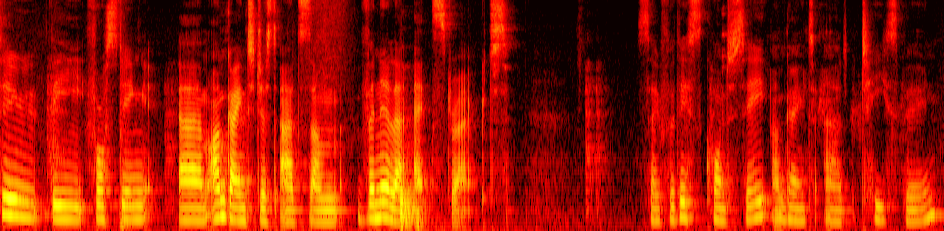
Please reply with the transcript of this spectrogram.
to the frosting, um, I'm going to just add some vanilla extract. So for this quantity, I'm going to add a teaspoon.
